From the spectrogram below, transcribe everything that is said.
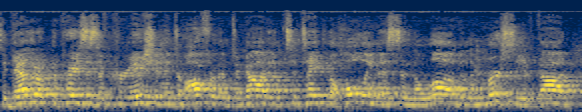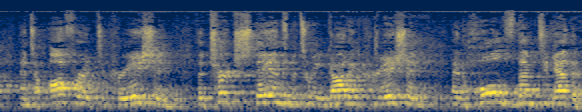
to gather up the praises of creation and to offer them to God, and to take the holiness and the love and the mercy of God and to offer it to creation. The church stands between God and creation and holds them together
